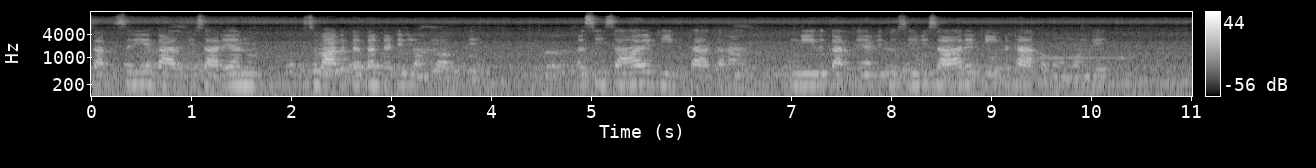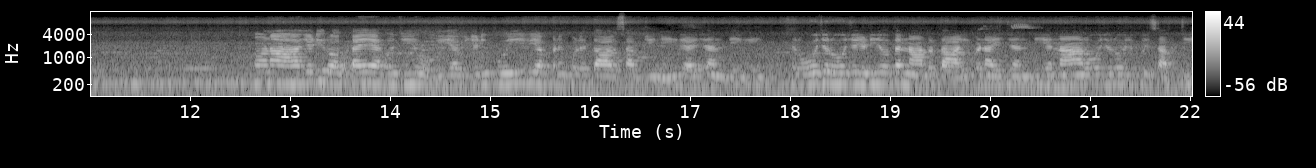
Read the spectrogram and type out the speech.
ਸਤਿ ਸ੍ਰੀ ਅਕਾਲ ਜੀ ਸਾਰਿਆਂ ਨੂੰ। ਸਵਾਗਤ ਹੈ ਤੁਹਾਡਾ ਢਿੱਲੋਂ ਬਲੌਗ ਤੇ। ਅਸੀਂ ਸਾਰੇ ਠੀਕ ਠਾਕ ਹਾਂ। ਉਮੀਦ ਕਰਦੇ ਹਾਂ ਵੀ ਤੁਸੀਂ ਵੀ ਸਾਰੇ ਠੀਕ ਠਾਕ ਹੋਵੋਗੇ। ਹੁਣ ਆ ਜਿਹੜੀ ਰੋਤਾ ਹੈ ਇਹੋ ਜੀ ਹੋ ਗਈ ਆ ਵੀ ਜਿਹੜੀ ਕੋਈ ਵੀ ਆਪਣੇ ਕੋਲੇ ਦਾਲ ਸਬਜ਼ੀ ਨਹੀਂ ਰਹਿ ਜਾਂਦੀਗੀ। ਰੋਜ਼ ਰੋਜ਼ ਜਿਹੜੀ ਉਹ ਤਾਂ ਨਾ ਤਾਂ ਦਾਲ ਹੀ ਬਣਾਈ ਜਾਂਦੀ ਹੈ ਨਾ ਰੋਜ਼ ਰੋਜ਼ ਕੋਈ ਸਬਜ਼ੀ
